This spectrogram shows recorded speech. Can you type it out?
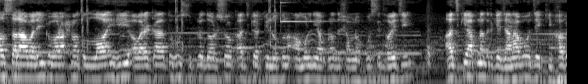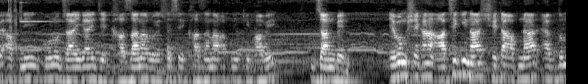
আসসালামু আলাইকুম রহমতুল্লাহি আবরাকাতুহু সুপ্রিয় দর্শক, আজকে একটি নতুন আমল নিয়ে আপনাদের সামনে উপস্থিত হয়েছি। আজকে আপনাদেরকে জানাব যে কীভাবে আপনি কোনো জায়গায় যে খাজানা রয়েছে, সেই খাজানা আপনি কীভাবে জানবেন এবং সেখানে আছে কি না, সেটা আপনার একদম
